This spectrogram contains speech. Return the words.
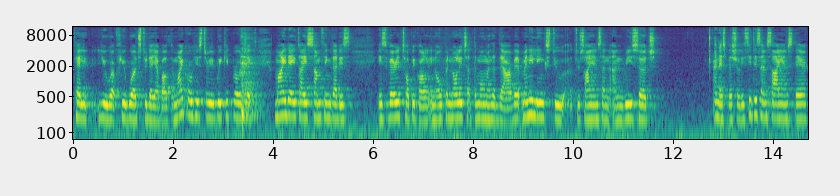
tell you a few words today about the microhistory wiki project. My data is something that is is very topical in open knowledge at the moment that there are many links to, uh, to science and, and research and especially citizen science there.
